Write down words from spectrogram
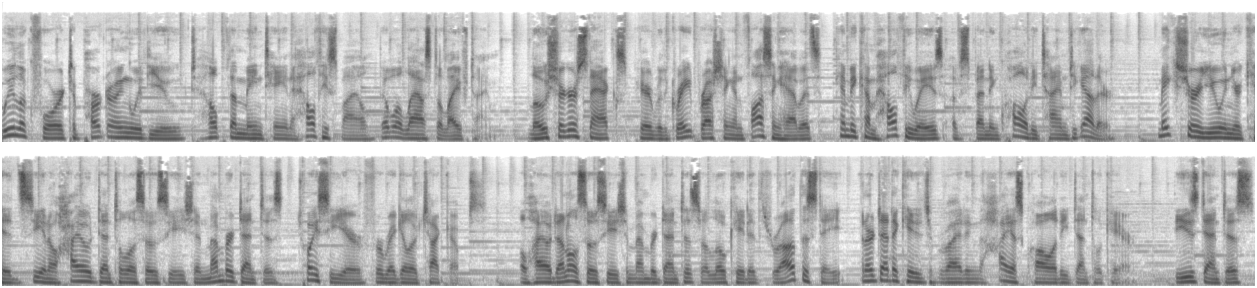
we look forward to partnering with you to help them maintain a healthy smile that will last a lifetime. Low sugar snacks paired with great brushing and flossing habits can become healthy ways of spending quality time together. Make sure you and your kids see an Ohio Dental Association member dentist twice a year for regular checkups. Ohio Dental Association member dentists are located throughout the state and are dedicated to providing the highest quality dental care. These dentists,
